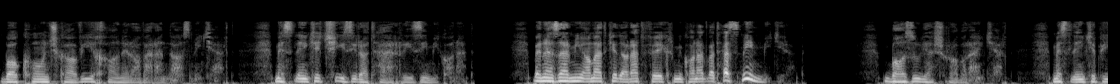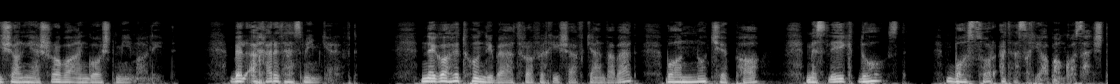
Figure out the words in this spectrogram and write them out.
با کنجکاوی خانه را ورانداز می کرد مثل اینکه چیزی را ترریزی می کند. به نظر می آمد که دارد فکر می کند و تصمیم می گیرد. بازویش را بلند کرد مثل اینکه پیشانیش را با انگشت می مالید. بالاخره تصمیم گرفت. نگاه تندی به اطراف خیش افکند و بعد با نوک پا مثل یک دوست با سرعت از خیابان گذشت.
